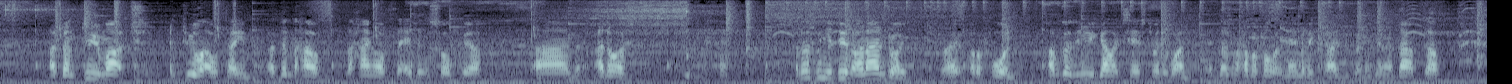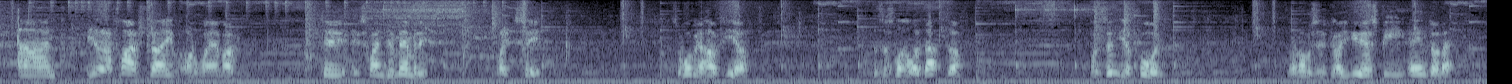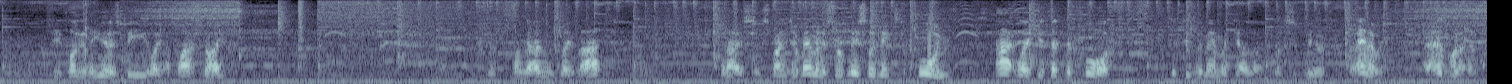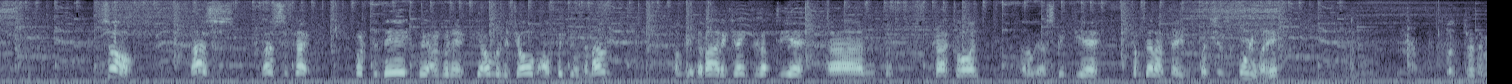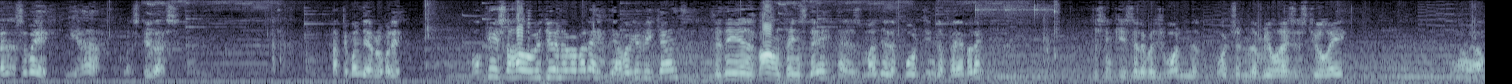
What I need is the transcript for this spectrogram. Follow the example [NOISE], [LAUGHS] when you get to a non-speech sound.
I'd done too much in too little time. I didn't have the hang of the editing software and I noticed [LAUGHS] I noticed when you're doing it on Android, right, or a phone, I've got the new Galaxy S21. It doesn't have a built-in memory card, you've got to get an adapter and either a flash drive or whatever to expand your memory, like say. So what we have here is this little adapter. Plugs into your phone. Then obviously it's got a USB end on it, so you plug in a USB like a flash drive, just plug it in like that, and that expands your memory, so it basically makes the phone act like it did before to took the memory card out, which is weird. But anyway, it is what it is. So, that's, that's the crack for today. We are going to get on with the job, I'll put you in the mount, I'll get the battery connected up to you, and crack on, and I'll get to speak to you come dinner time, which is only 20 minutes away. Yeah, let's do this. Happy Monday, everybody. Okay, so how are we doing, everybody? You have a good weekend? Today is Valentine's Day. It is Monday, the 14th of February. Just in case anybody's watching and they realise it's too late. Oh well.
